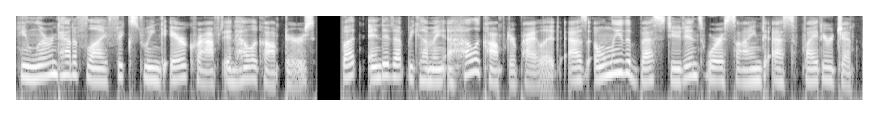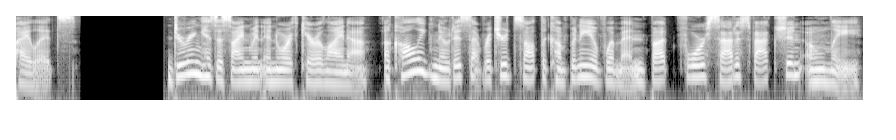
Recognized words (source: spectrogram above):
He learned how to fly fixed wing aircraft and helicopters, but ended up becoming a helicopter pilot as only the best students were assigned as fighter jet pilots. During his assignment in North Carolina, a colleague noticed that Richard sought the company of women, but for satisfaction only.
